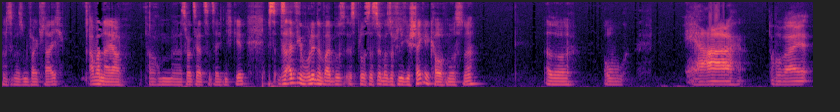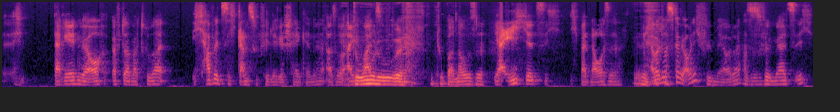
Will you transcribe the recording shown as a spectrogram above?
Das ist immer so ein Vergleich. Aber naja, darum soll es jetzt tatsächlich nicht gehen. Das, das einzige Problem dabei ist bloß, dass du immer so viele Geschenke kaufen musst, ne? Also, Oh. Ja, wobei, ich, da reden wir auch öfter mal drüber. Ich habe jetzt nicht ganz so viele Geschenke, ne? Also du, allgemein so du, für- du Banause. Ja, ich jetzt, ich, ich Banause. Aber du hast, glaube ich, auch nicht viel mehr, oder? Hast du so viel mehr als ich?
